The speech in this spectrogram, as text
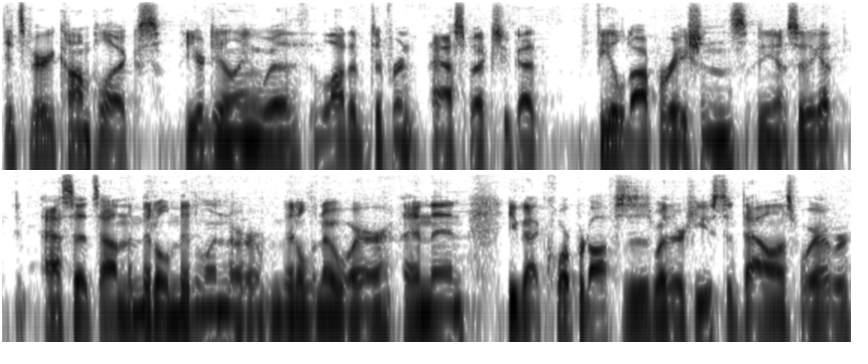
it's very complex. You're dealing with a lot of different aspects. You've got field operations, you know, so they got assets out in the middle of Midland or middle of nowhere, and then you've got corporate offices, whether Houston, Dallas, wherever.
